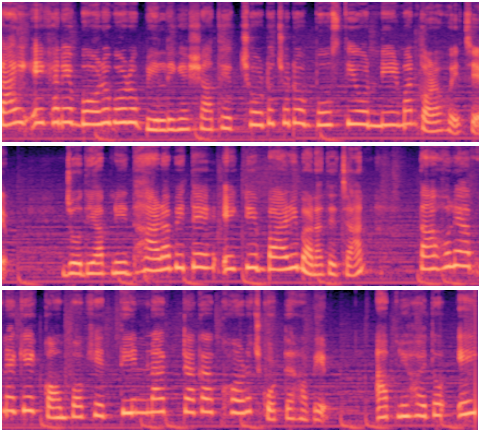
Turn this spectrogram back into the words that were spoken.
তাই এখানে বড় বড় বিল্ডিংয়ের সাথে ছোট ছোট বস্তিও নির্মাণ করা হয়েছে। যদি আপনি ধারাবিতে একটি বাড়ি বানাতে চান তাহলে আপনাকে কমপক্ষে তিন লাখ টাকা খরচ করতে হবে। আপনি হয়তো এই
